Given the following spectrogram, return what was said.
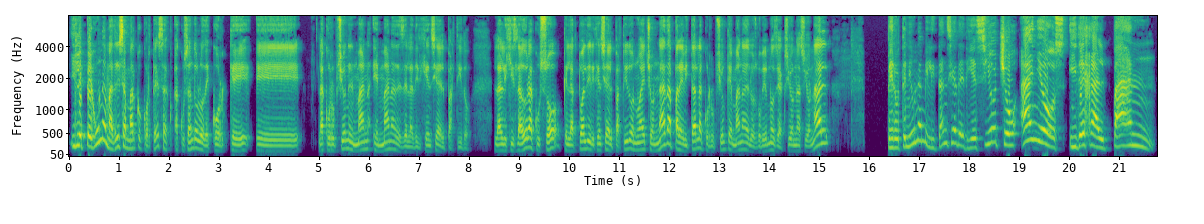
Y le pegó una madriz a Marco Cortés acusándolo de que eh, la corrupción emana, desde la dirigencia del partido. La legisladora acusó que la actual dirigencia del partido no ha hecho nada para evitar la corrupción que emana de los gobiernos de acción nacional, pero tenía una militancia de 18 años y deja al PAN.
